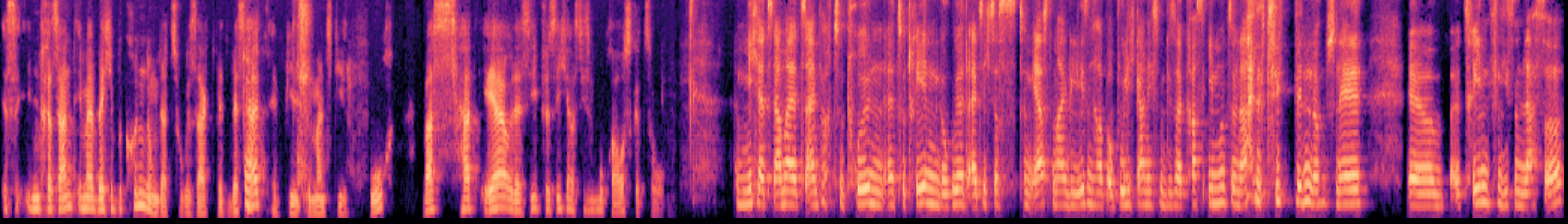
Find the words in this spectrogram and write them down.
ist interessant immer, welche Begründung dazu gesagt wird. Weshalb ja. empfiehlt jemand dieses Buch? Was hat er oder sie für sich aus diesem Buch rausgezogen? Mich hat es damals einfach zu, Trönen, äh, zu Tränen gerührt, als ich das zum ersten Mal gelesen habe, obwohl ich gar nicht so dieser krass emotionale Typ bin und schnell äh, Tränen fließen lasse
